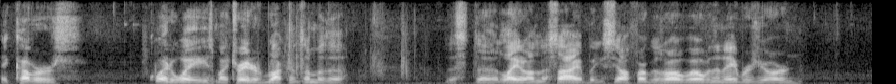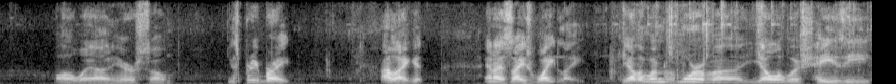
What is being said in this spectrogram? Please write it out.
It covers quite a ways. My trailer's blocking some of the this the light on the side, but you see how far it goes all the way over the neighbor's yard, all the way out here. So it's pretty bright. I like it, and it's nice white light. The other one was more of a yellowish, hazy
